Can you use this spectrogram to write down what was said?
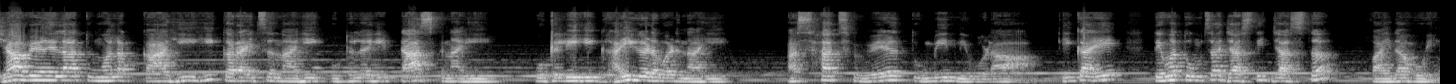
ज्या वेळेला तुम्हाला काहीही करायचं नाही कुठलंही टास्क नाही कुठलीही घाई गडबड नाही असाच वेळ तुम्ही निवडा. ठीक आहे? तेव्हा तुमचा जास्तीत जास्त फायदा होईल.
